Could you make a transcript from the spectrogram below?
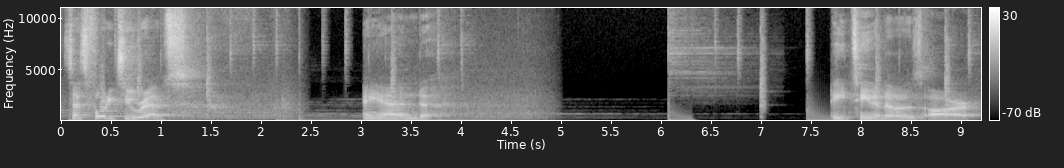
So that's 42 reps. And 18 of those are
